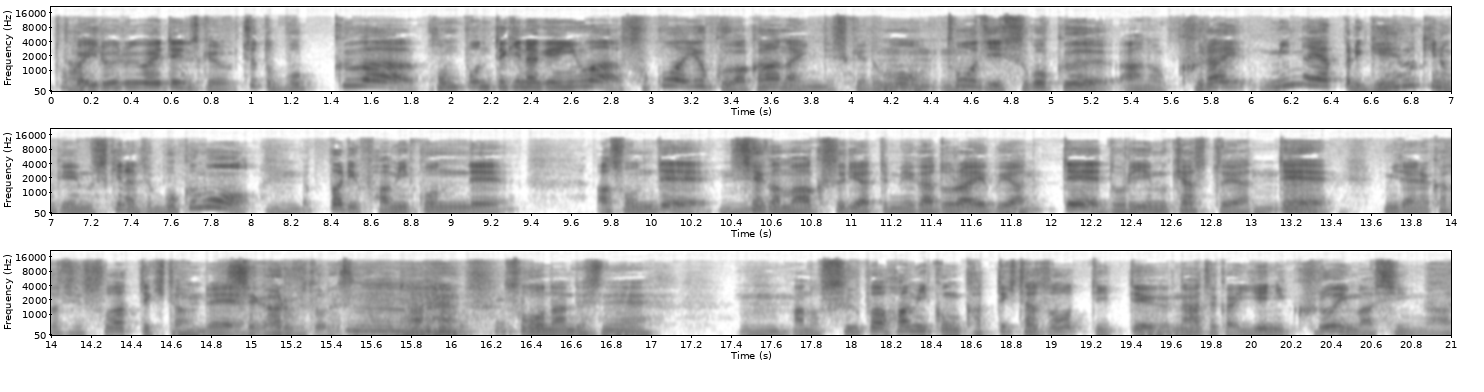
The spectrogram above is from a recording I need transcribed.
とかいろいろ言われてるんですけど、ちょっと僕は根本的な原因は、そこはよくわからないんですけども、うんうんうん。当時すごく、あの、暗い、みんなやっぱりゲーム機のゲーム好きなんですよ。僕もん、やっぱりファミコンで遊んで、セガマーク3やって、メガドライブやって、ドリームキャストやって、みたいな形で育ってきたんで、セガルフトですね。そうなんですね。うんあの、スーパーファミコン買ってきたぞって言って、なぜか家に黒いマシンがあっ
